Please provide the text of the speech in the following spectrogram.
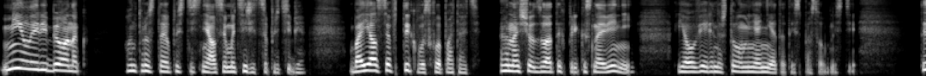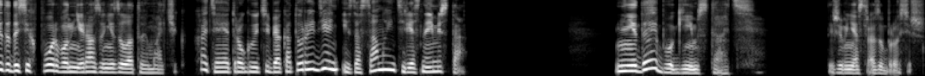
милый ребенок. Он просто постеснялся материться при тебе. Боялся в тыкву схлопотать. А насчет золотых прикосновений, я уверена, что у меня нет этой способности. Ты-то до сих пор вон ни разу не золотой мальчик, хотя я трогаю тебя который день и за самые интересные места. Не дай боги им стать. Ты же меня сразу бросишь,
